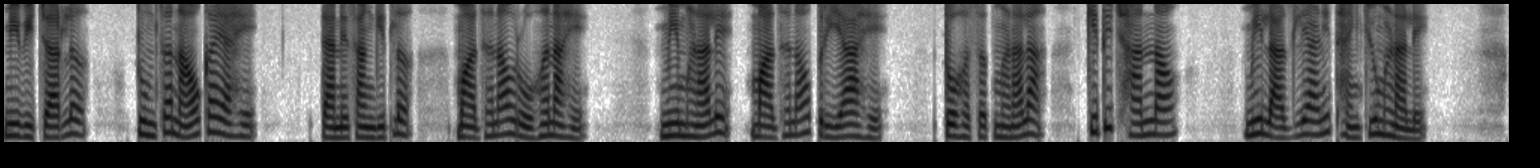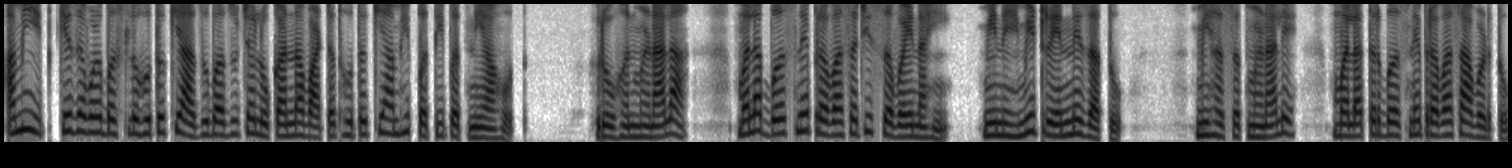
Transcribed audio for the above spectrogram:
मी विचारलं तुमचं नाव काय आहे? त्याने सांगितलं माझं नाव रोहन आहे. मी म्हणाले माझं नाव प्रिया आहे. तो हसत म्हणाला किती छान नाव. मी लाजले आणि थँक्यू म्हणाले. आम्ही इतके जवळ बसलो होतो की आजूबाजूच्या लोकांना वाटत होतं की आम्ही पती पत्नी आहोत. रोहन म्हणाला मला बसने प्रवासाची सवय नाही. मी नेहमी ट्रेनने जातो. मी हसत म्हणाले मला तर बसने प्रवास आवडतो.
